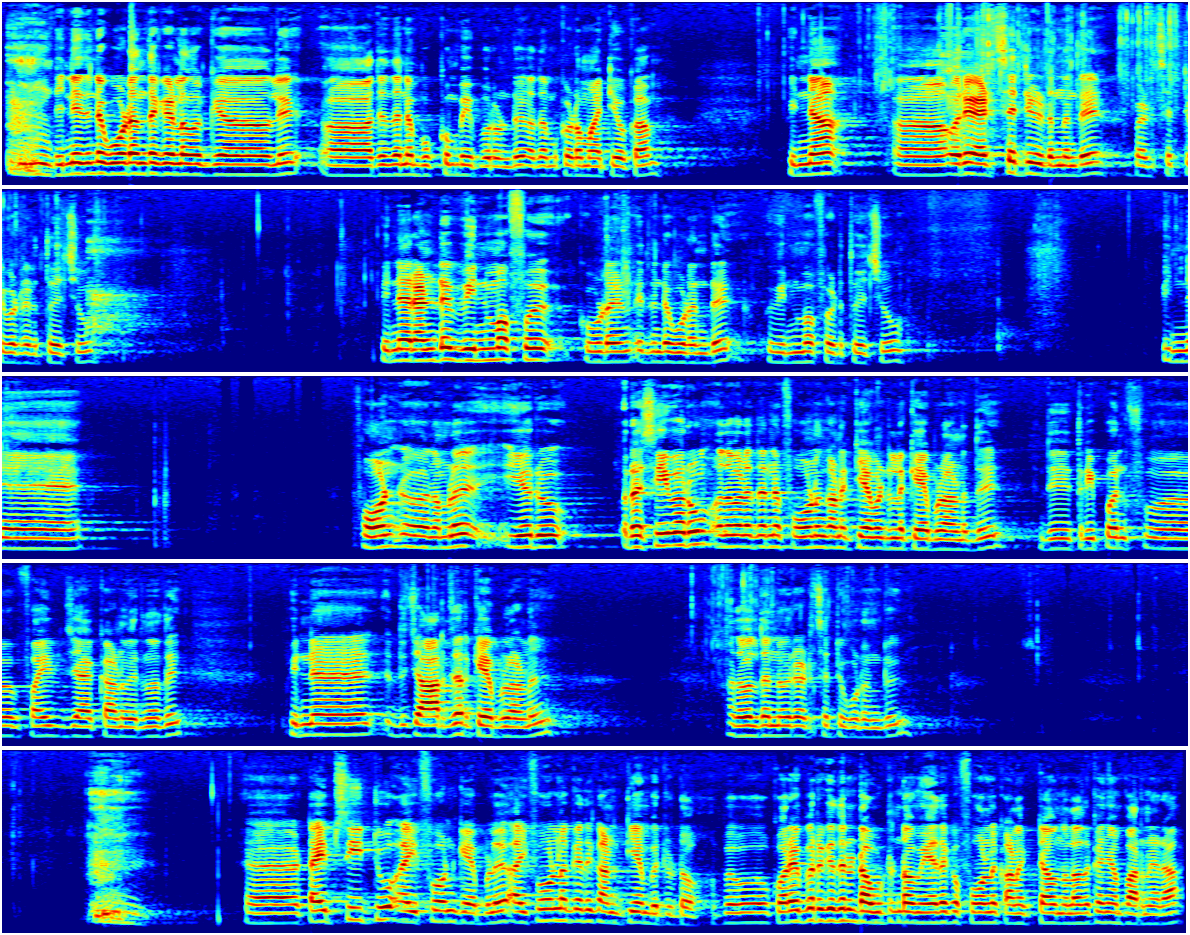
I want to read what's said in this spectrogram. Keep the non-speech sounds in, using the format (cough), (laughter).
(clears throat) പിന്നെ ഇതിന്റെ കൂടെ എന്തൊക്കെയുള്ളത് നോക്കിയാൽ ആദ്യം തന്നെ ബുക്കും പേപ്പറും ഉണ്ട്. അത് നമുക്കിവിടെ മാറ്റി വെക്കാം. പിന്നെ ഒരു ഹെഡ്സെറ്റ് കിട്ടുന്നുണ്ട്. അപ്പോൾ ഹെഡ്സെറ്റ് ഇവിടെ എടുത്തു വെച്ചു. പിന്നെ രണ്ട് വിൻമഫ് കൂടെ ഇതിന്റെ കൂടെ ഉണ്ട്. വിൻമഫ് എടുത്തു വെച്ചു. പിന്നെ ഫോൺ നമ്മൾ ഈ ഒരു റിസീവറും അതുപോലെ തന്നെ ഫോണും കണക്ട് ചെയ്യാൻ വേണ്ടിയുള്ള കേബിളാണിത് ഇത് ത്രീ പോയിന്റ് ഫൈവ് ജാക്കാണ് വരുന്നത്. പിന്നെ ഇത് ചാർജർ കേബിളാണ് അതുപോലെ തന്നെ ഒരു ഹെഡ്സെറ്റ് കൂടെ ഉണ്ട്. Type C to iPhone cable ഐഫോണിലൊക്കെ ഇത് കണക്ട് ചെയ്യാൻ പറ്റും കേട്ടോ അപ്പോൾ കുറേ പേർക്ക് ഇതിന് ഡൗട്ട് ഉണ്ടാവും. ഏതൊക്കെ ഫോണിൽ കണക്ട് ആവുന്നുള്ളത് അതൊക്കെ ഞാൻ പറഞ്ഞുതരാം.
